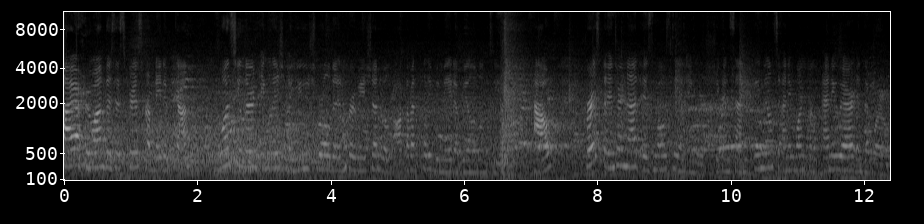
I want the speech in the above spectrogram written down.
Hi everyone, this is Cris from Native Camp. Once you learn English, a huge world of information will automatically be made available to you. How? First, the internet is mostly in English. You can send emails to anyone from anywhere in the world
